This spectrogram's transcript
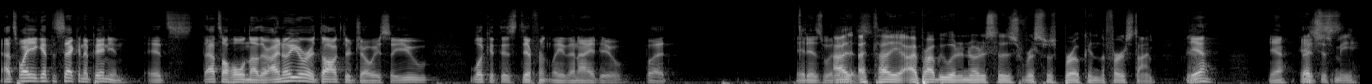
that's why you get the second opinion. It's that's a whole nother. I know you're a doctor, Joey, so you look at this differently than I do, but it is what it I, is. I tell you, I probably would have noticed his wrist was broken the first time. Yeah, yeah. That's it's- just me.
